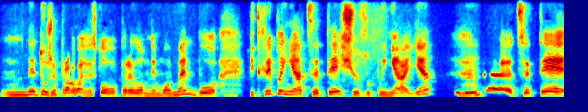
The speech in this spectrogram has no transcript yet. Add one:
Не дуже правильне слово переломний момент, бо підкріплення це те, що зупиняє, Угу. це те,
